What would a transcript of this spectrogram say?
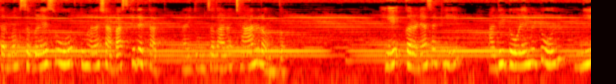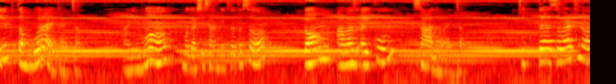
तर मग सगळे सूर तुम्हाला शाबासकी देतात आणि तुमचं गाणं छान रंगतं हे करण्यासाठी आधी डोळे मिटून नीट तंबोरा ऐकायचा. आणि मग मग अशी सांगितलं तसं टॉंग आवाज ऐकून सा लावायचा. चुकतंय असं वाटलं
